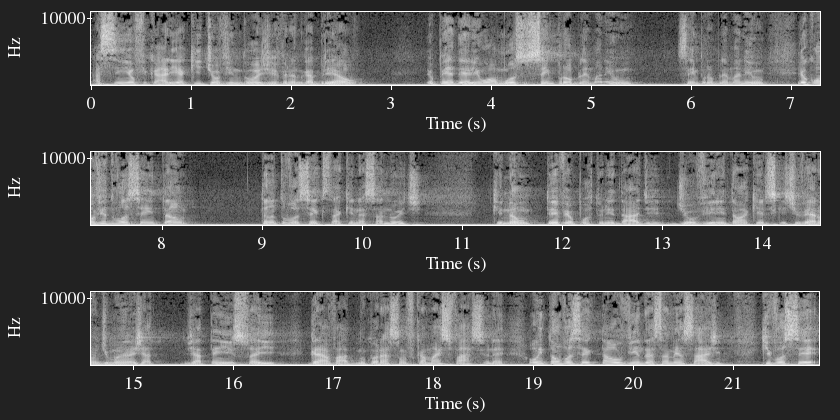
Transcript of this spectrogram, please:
Assim eu ficaria aqui te ouvindo hoje, Reverendo Gabriel. Eu perderia o almoço sem problema nenhum, sem problema nenhum. Eu convido você então, tanto você que está aqui nessa noite, que não teve oportunidade de ouvir, então aqueles que estiveram de manhã já, já tem isso aí gravado no coração, fica mais fácil, né? Ou então você que está ouvindo essa mensagem, que você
